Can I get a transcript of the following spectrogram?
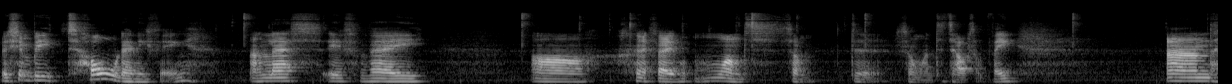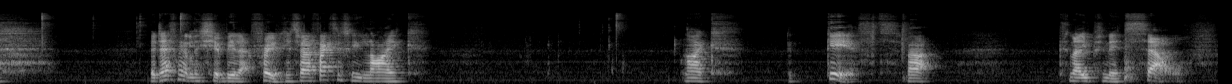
they shouldn't be told anything unless if they are if they want some to, someone to tell something and they definitely should be let free because they're effectively like like a gift that can open itself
